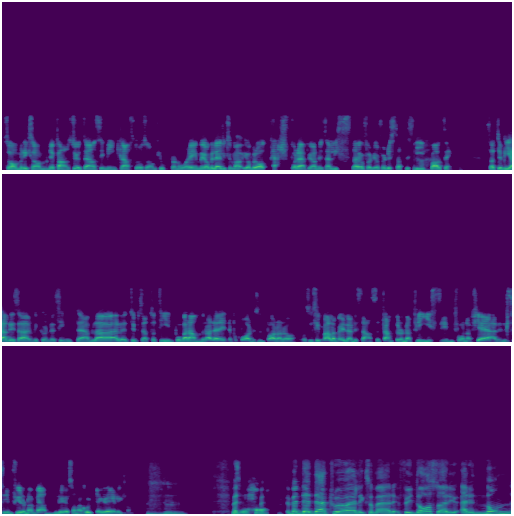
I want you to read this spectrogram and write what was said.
Som liksom, det fanns ju inte ens i min klass då som 14-åring. Men jag ville, liksom, jag ville ha ett pers på det. För jag hade en lista jag förde. Jag förde statistik på allting. Så att vi hade så här, vi kunde simtävla eller typ så här, ta tid på varandra där inne på badhuset bara då. Och så simma alla möjliga distanser. 1500 frisim, 200 fjärilsim, 400 medley och sådana sjuka grejer liksom. Mm. Men, så, ja. men det där tror jag är liksom är, för idag så är det ju, är det någon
